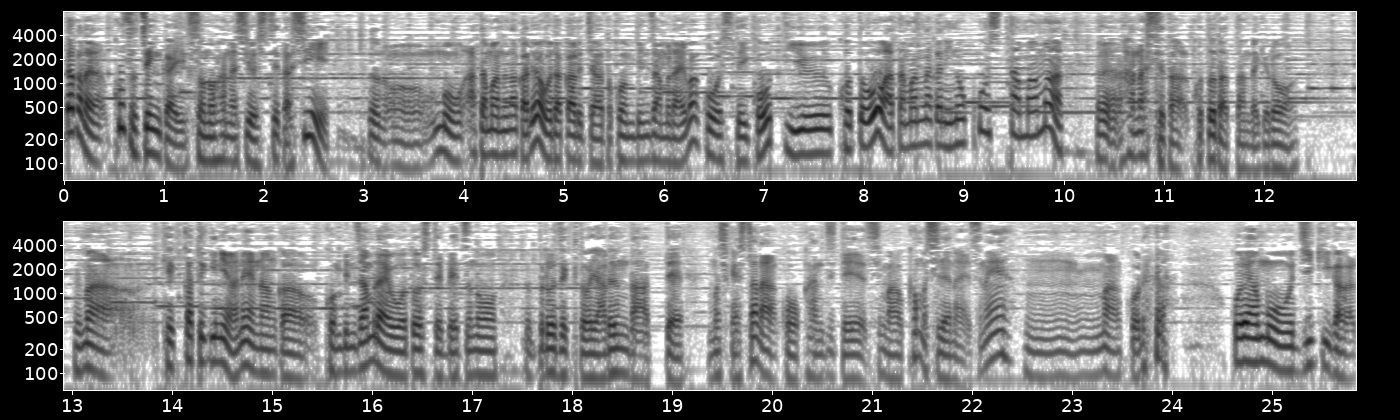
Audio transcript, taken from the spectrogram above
だからこそ前回その話をしてたし、そのもう頭の中では小田カルチャーとコンビニ侍はこうしていこうっていうことを頭の中に残したまま、うん、話してたことだったんだけど、まあ、結果的にはね、なんか、コンビニ侍を落として別のプロジェクトをやるんだって、もしかしたらこう感じてしまうかもしれないですね。うん、まあ、これは、これはもう時期が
